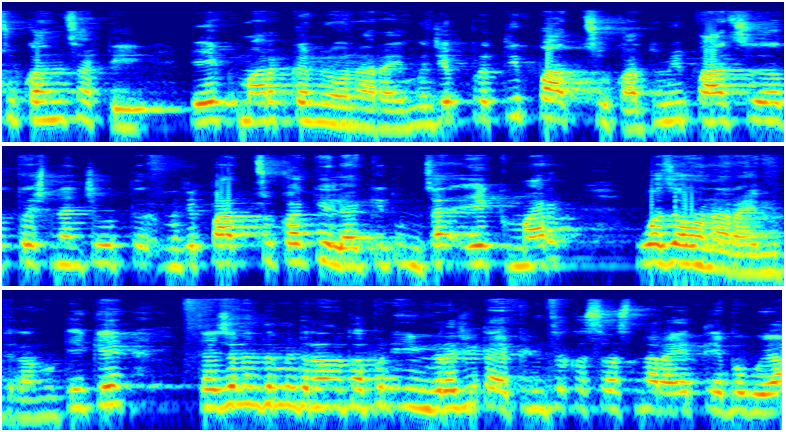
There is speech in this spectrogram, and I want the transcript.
चुकांसाठी एक मार्क कमी होणार आहे. म्हणजे प्रति पाच चुका. तुम्ही पाच प्रश्नांची उत्तर म्हणजे पाच चुका केल्या की तुमचा एक मार्क वजा होणार आहे मित्रांनो. ठीक आहे? त्याच्यानंतर मित्रांनो आपण इंग्रजी टायपिंगचं कसं असणार आहे ते बघूया.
